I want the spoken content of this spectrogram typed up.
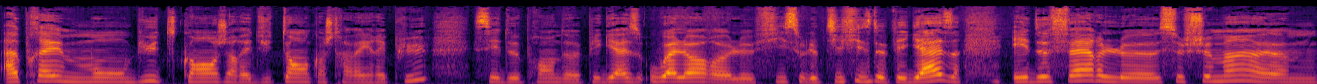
Après, mon but, quand j'aurai du temps, quand je travaillerai plus, c'est de prendre Pégase ou alors euh, le fils ou le petit-fils de Pégase et de faire le, ce chemin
